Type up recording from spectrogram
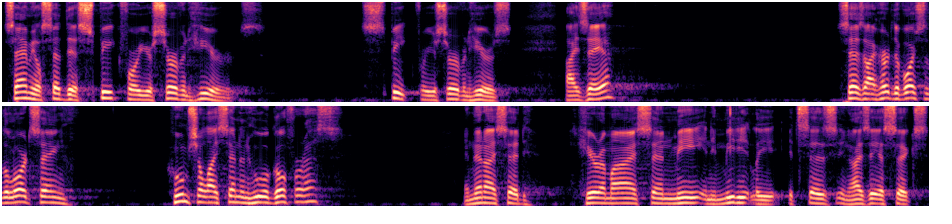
Samuel said this, speak for your servant hears. Speak for your servant hears. Isaiah says, I heard the voice of the Lord saying, whom shall I send and who will go for us? And then I said, here am I, send me. And immediately it says in Isaiah 6,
